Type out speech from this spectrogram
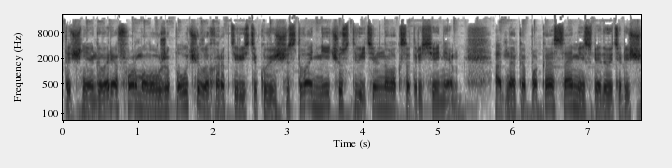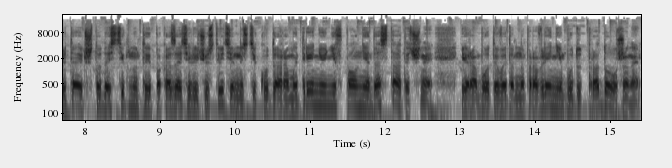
Точнее говоря, формула уже получила характеристику вещества, нечувствительного к сотрясениям. Однако пока сами исследователи считают, что достигнутые показатели чувствительности к ударам и трению не вполне достаточны, и работы в этом направлении будут продолжены.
